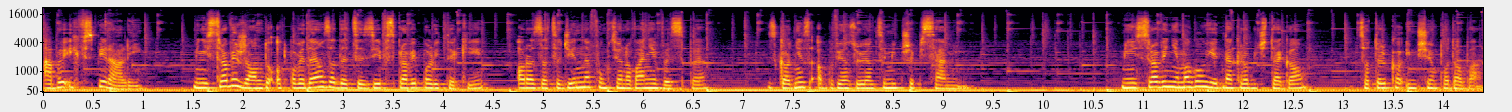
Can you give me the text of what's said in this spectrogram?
aby ich wspierali. Ministrowie rządu odpowiadają za decyzje w sprawie polityki oraz za codzienne funkcjonowanie wyspy, zgodnie z obowiązującymi przepisami. Ministrowie nie mogą jednak robić tego, co tylko im się podoba.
